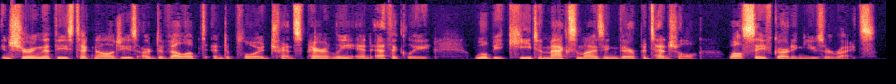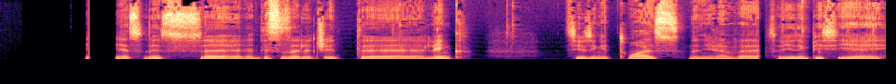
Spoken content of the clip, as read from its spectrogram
Ensuring that these technologies are developed and deployed transparently and ethically will be key to maximizing their potential while safeguarding user rights. Yes, this uh, this is a legit uh, link it's using it twice. Then you have uh, so using PCA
